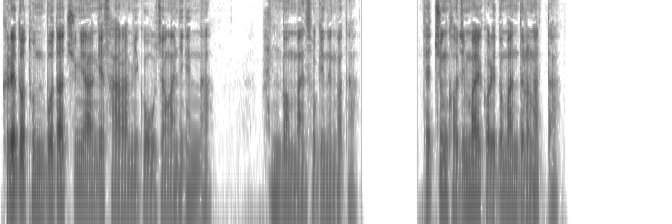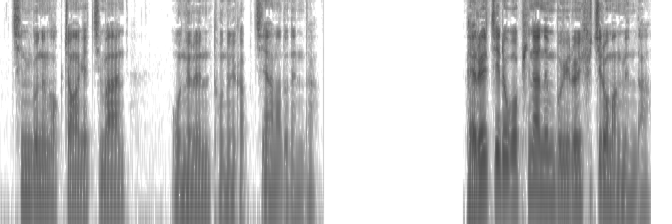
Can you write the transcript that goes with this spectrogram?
그래도 돈보다 중요한 게 사람이고 우정 아니겠나? 한 번만 속이는 거다. 대충 거짓말거리도 만들어놨다. 친구는 걱정하겠지만 오늘은 돈을 갚지 않아도 된다. 배를 찌르고 피나는 부위를 휴지로 막는다.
